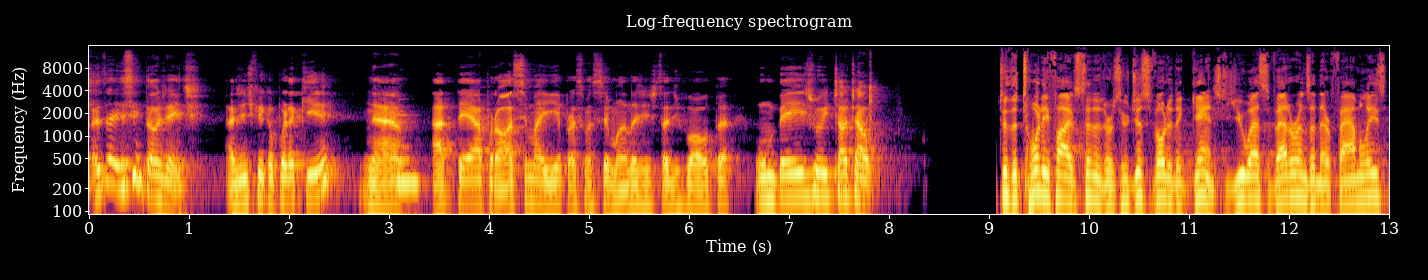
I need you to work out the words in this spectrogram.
Mas é isso então, gente. A gente fica por aqui, né? É. Até a próxima e a próxima semana a gente está de volta. Um beijo e tchau, tchau. To the 25 senators who just voted against U.S. veterans and their families,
